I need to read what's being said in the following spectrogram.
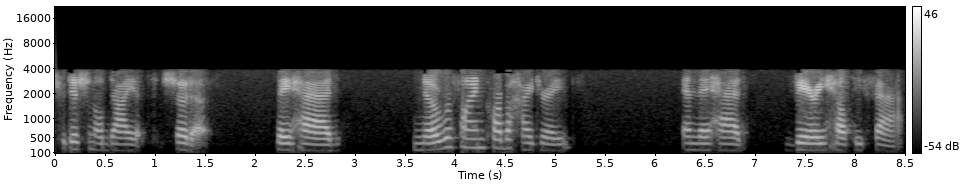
traditional diets showed us. They had no refined carbohydrates and they had very healthy fat.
